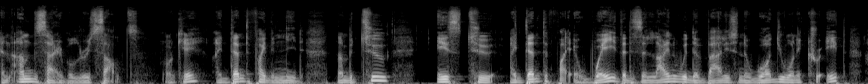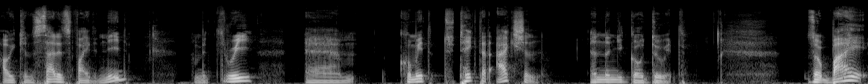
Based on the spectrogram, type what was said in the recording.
an undesirable result okay identify the need number two is to identify a way that is aligned with the values and the world you want to create, how you can satisfy the need. Number three, um, commit to take that action and then you go do it. So by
